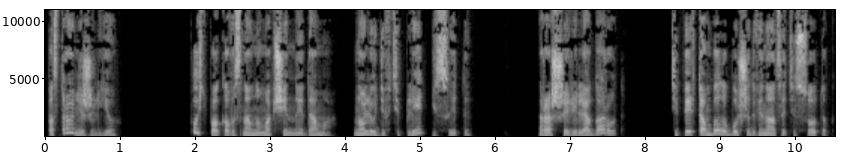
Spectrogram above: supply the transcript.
Построили жилье. Пусть пока в основном общинные дома, но люди в тепле и сыты. Расширили огород. Теперь там было больше 12 соток.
